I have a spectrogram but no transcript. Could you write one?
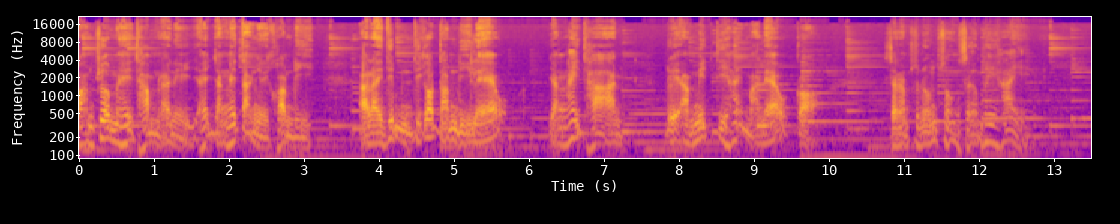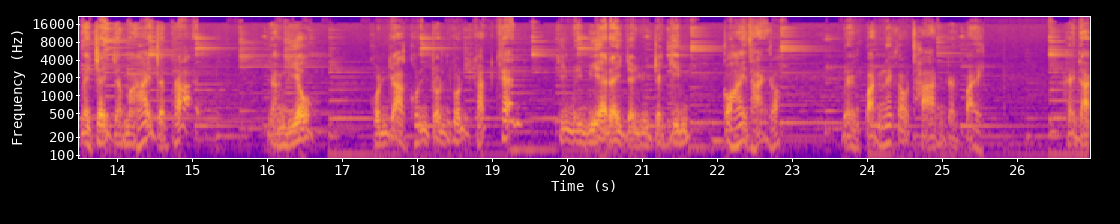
ความชั่วไม่ให้ทำแล้วนี่ให้ยังให้ตั้งอยู่ในความดี อะไรที่มันที่เขาทำดีแล้ว ยังให้ทานโดยอมิตรที่ให้มาแล้วก็สนับสนุนส่งเสริมให้ให้ ไม่ใช่จะมาให้แต่พระอย่างเดียว คนยากคนจนคนขัดแค้นที่ไม่มีอะไรจะอยู่จะกิน ก็ให้ทานเขาแบ่งปันให้เขาทานกันไป ให้ได้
